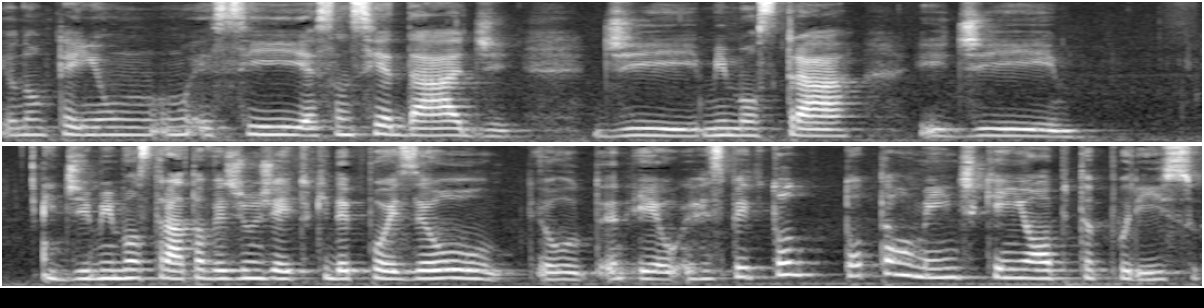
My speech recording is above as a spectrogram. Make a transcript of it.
eu não tenho um- um- esse essa ansiedade de me mostrar e de de me mostrar talvez de um jeito que depois eu eu, eu respeito to totalmente quem opta por isso.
